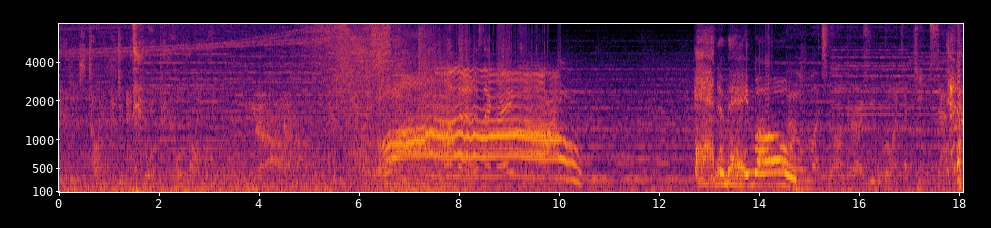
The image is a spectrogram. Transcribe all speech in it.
It is time to end your pitiful life. Isn't that Anime mode! How much longer are you going to keep zapping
